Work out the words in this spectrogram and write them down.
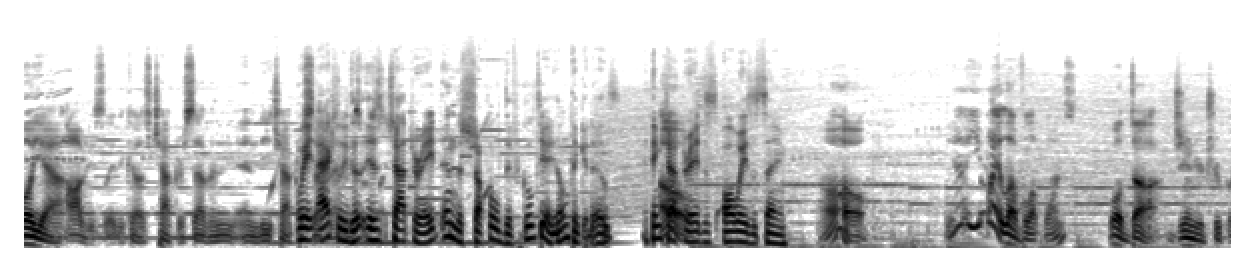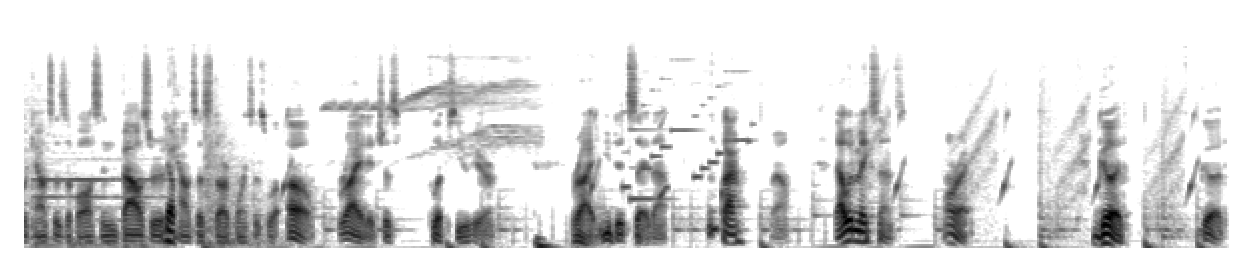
Well, yeah, obviously because chapter seven and the chapter. Wait, actually, is like- Chapter 8 in the shuffle difficulty? I don't think it is. I think Oh. Chapter 8 is always the same. Oh, yeah, you might level up once. Well, duh. Junior Troopa counts as a boss, and Bowser Yep. counts as star points as well. Oh, right. It just flips you here. Right, you did say that. Okay, well, that would make sense. All right. Good. Good.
